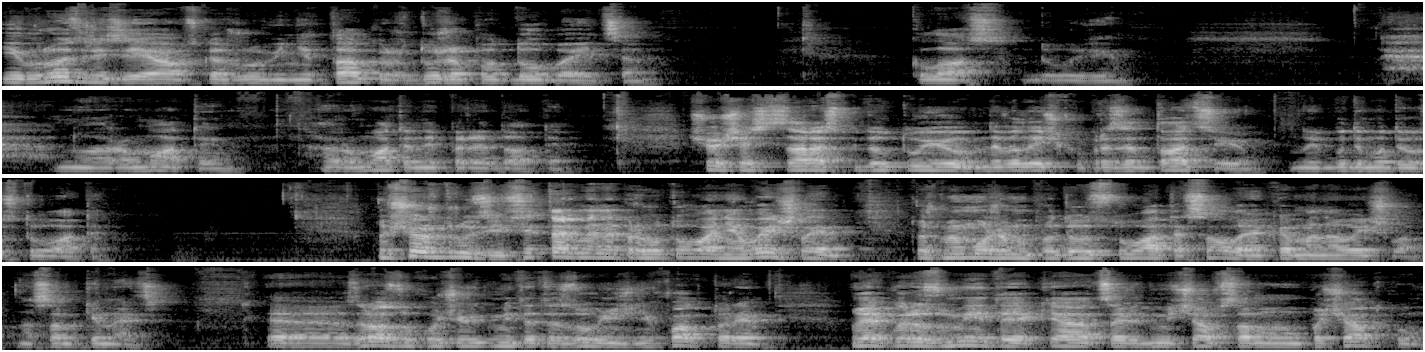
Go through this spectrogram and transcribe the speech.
І в розрізі я вам скажу, мені також дуже подобається. Клас, друзі. Ну, аромати. Аромати не передати. Що, ще зараз підготую невеличку презентацію, ну і будемо дегустувати. Ну що ж, друзі, всі терміни приготування вийшли, тож ми можемо продегустувати сало, яке в мене вийшло на сам кінець. Е, зразу хочу відмітити зовнішні фактори. Ну, як ви розумієте, як я це відмічав в самому початку,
